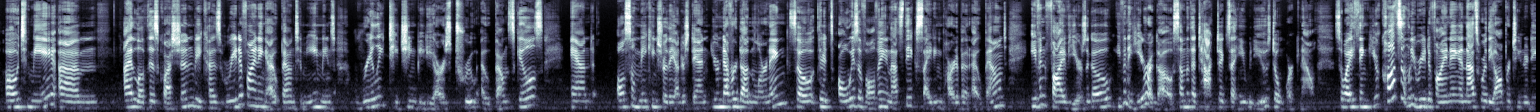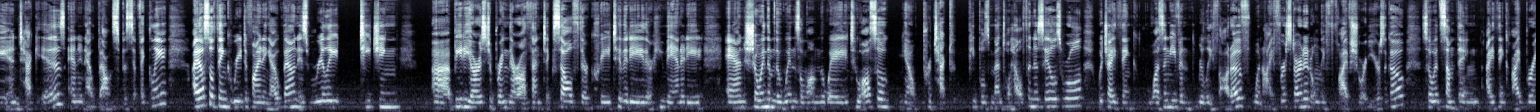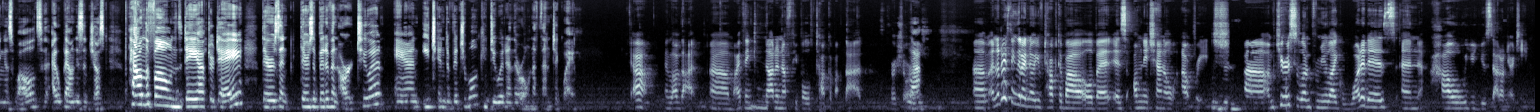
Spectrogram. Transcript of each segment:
Oh, to me, um, I love this question because redefining outbound to me means really teaching BDRs true outbound skills and also making sure they understand you're never done learning. So it's always evolving. And that's the exciting part about outbound. Even five years ago, even a year ago, some of the tactics that you would use don't work now. So I think you're constantly redefining, and that's where the opportunity in tech is and in outbound specifically. I also think redefining outbound is really teaching uh, BDRs to bring their authentic self, their creativity, their humanity, and showing them the wins along the way to also, you know, protect people's mental health in a sales role, which I think wasn't even really thought of when I first started only five short years ago. So it's something I think I bring as well. To outbound isn't just pound the phones day after day. There's an there's a bit of an art to it, and each individual can do it in their own authentic way. Yeah, I love that. Um, I think not enough people talk about that for sure. Yeah. Um, another thing that I know you've talked about a little bit is omni-channel outreach. Mm-hmm. Uh, I'm curious to learn from you, like what it is and how you use that on your team.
